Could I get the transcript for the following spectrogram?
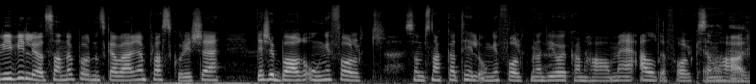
Vi vil jo at Sandepodden skal være en plass hvor det ikke det er ikke bare unge folk som snakker til unge folk, men at vi òg kan ha med eldre folk som ja, har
